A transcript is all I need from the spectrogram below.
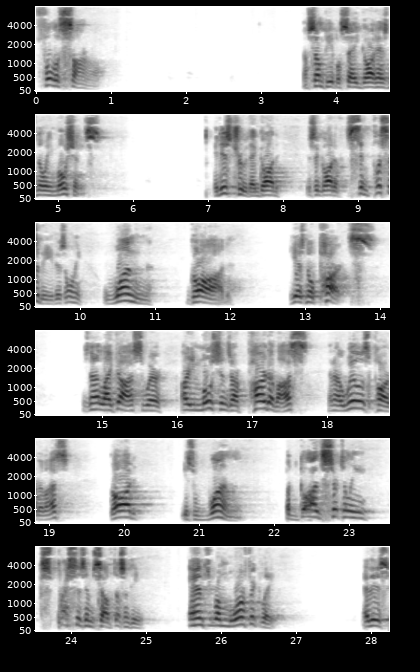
full of sorrow. Now some people say God has no emotions. It is true that God is a God of simplicity. There's only one God. He has no parts. He's not like us where our emotions are part of us and our will is part of us. God is one. But God certainly expresses himself, doesn't he? Anthropomorphically. That is,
